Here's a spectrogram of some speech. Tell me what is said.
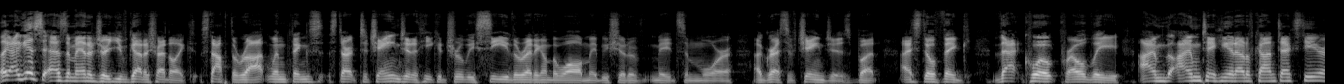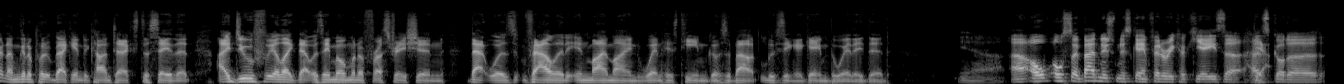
like I guess as a manager, you've got to try to like stop the rot when things start to change. And if he could truly see the writing on the wall, maybe should have made some more aggressive changes. But I still think that quote probably I'm I'm taking it out of context here, and I'm going to put it back into context to say that I do feel like that was a moment of frustration that was valid in my mind when his team goes about losing a game the way they did. Yeah. Uh, also, bad news from this game. Federico Chiesa has Yeah. got a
